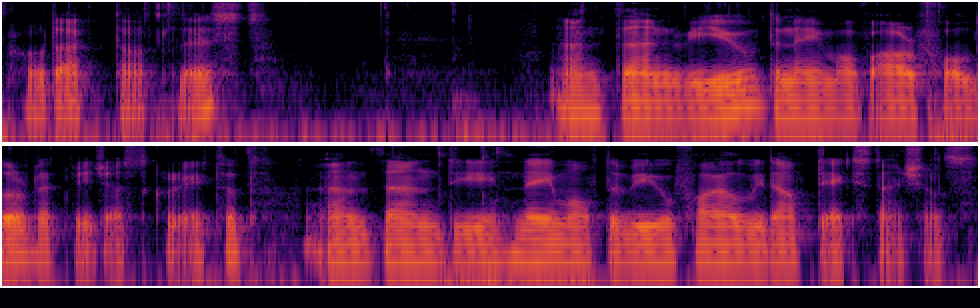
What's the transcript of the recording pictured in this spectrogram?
product dot list. And then view the name of our folder that we just created. And then the name of the view file without the extensions.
